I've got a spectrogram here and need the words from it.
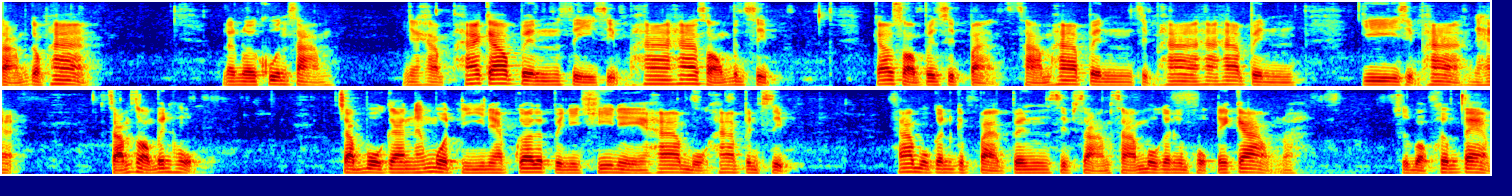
สามกับห้าละหน่วยคูณสามนะครับห้าเก้าเป็นสี่สิบห้าห้าสองเป็นสิบเก้าสองเป็นสิบแปดสามห้าเป็นสิบห้าห้าห้าเป็นยี่สิบห้านะฮะสามสองเป็นหก จับบวกกันทั้งหมดนี้นะครับก็จะเป็นในที่ใน5บวก5เป็น 10 5บวกกันกับ 8 เป็น 13 3บวกกันกับ 6 ได้9นะสูตรบอกเพิ่มแต้ม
